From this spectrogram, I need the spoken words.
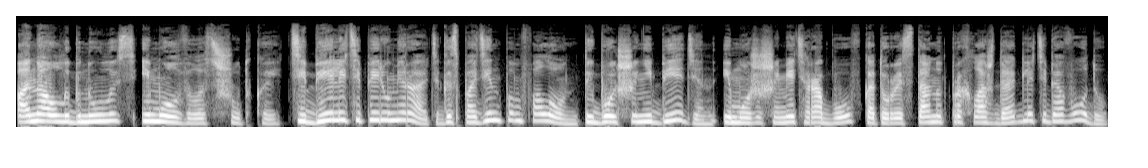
Она улыбнулась и молвила с шуткой. «Тебе ли теперь умирать, господин Памфалон? Ты больше не беден и можешь иметь рабов, которые станут прохлаждать для тебя воду».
